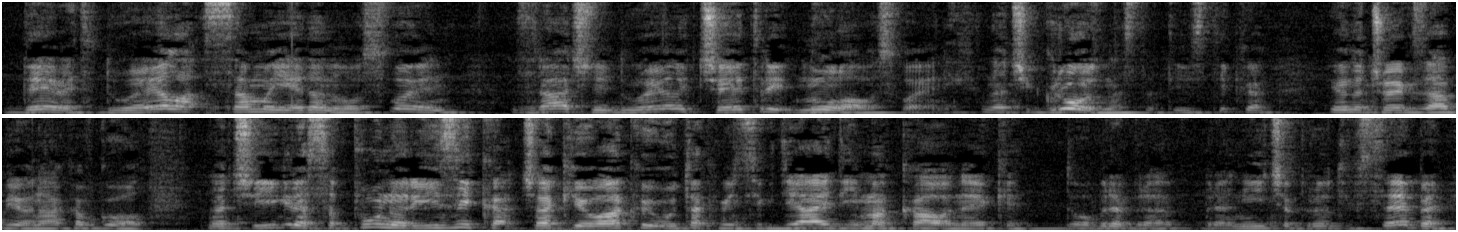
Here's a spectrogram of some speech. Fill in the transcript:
devet duela, samo jedan osvojen, zračni dueli, četiri, nula osvojenih. Znači grozna statistika i onda čovjek zabije onakav gol. Znači igra sa puno rizika, čak i u ovakvoj utakmici gdje ajde ima kao neke dobre bra- braniće protiv sebe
